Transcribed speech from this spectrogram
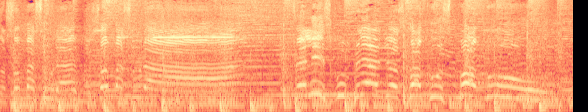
No son basura, no son basura. ¡Feliz cumpleaños, Hocus Pocus!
